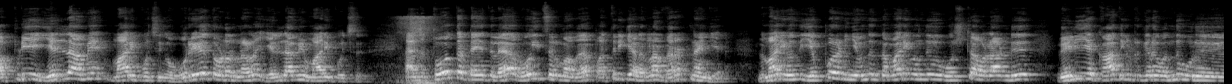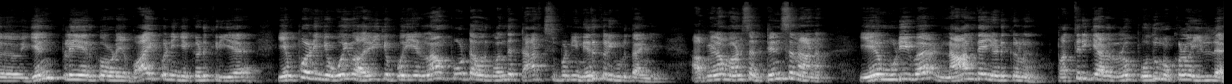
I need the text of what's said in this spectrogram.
அப்படியே எல்லாமே மாறி போச்சுங்க ஒரே தொடர்னால எல்லாமே மாறி போச்சு அந்த தோத்த டயத்தில் ரோஹித் சர்மாவை பத்திரிக்கையாளர்லாம் விரட்டினாங்க. இந்த மாதிரி வந்து எப்போ நீங்கள் வந்து இந்த மாதிரி வந்து ஒஸ்ட்டாக விளாண்டு வெளியே காத்துக்கிட்டு இருக்கிற வந்து ஒரு யங் பிளேயருக்கோடைய வாய்ப்பை நீங்கள் கெடுக்கிறீங்க. எப்போ நீங்கள் ஓய்வு அறிவிக்க போறீங்கலாம் போட்டு அவருக்கு வந்து டார்ச் பண்ணி நெருக்கடி கொடுத்தாங்க. அப்படிலாம் மனுஷன் டென்ஷன் ஆனேன் என் முடிவை நான் தான் எடுக்கணும். பத்திரிக்கையாளர்களோ பொதுமக்களோ இல்லை.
